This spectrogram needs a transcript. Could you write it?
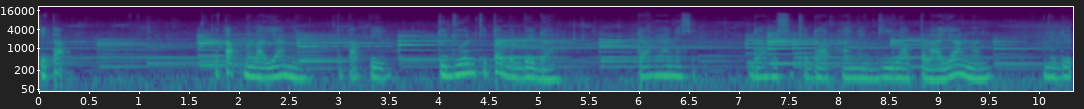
Kita tetap melayani, tetapi tujuan kita berbeda dari hanya dari sekedar hanya gila pelayanan menjadi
